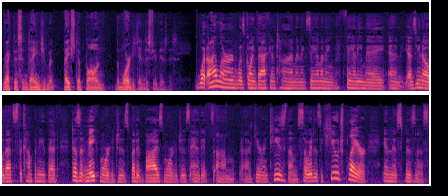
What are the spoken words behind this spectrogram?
reckless endangerment based upon the mortgage industry business? What I learned was going back in time and examining Fannie Mae, and as you know, that's the company that doesn't make mortgages, but it buys mortgages and it um, uh, guarantees them. So it is a huge player in this business.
